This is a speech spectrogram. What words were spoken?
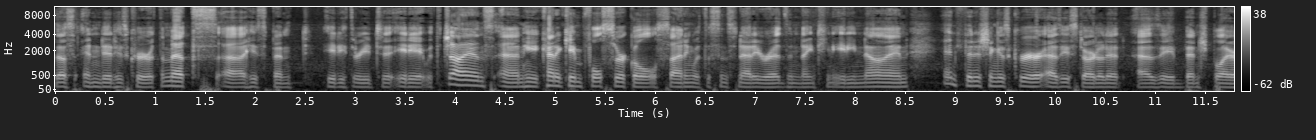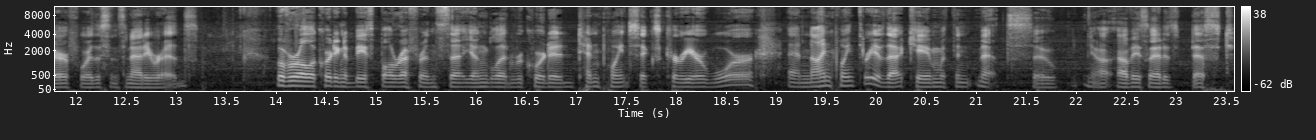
thus ended his career with the Mets. Uh, he spent 83 to 88 with the Giants, and he kind of came full circle, signing with the Cincinnati Reds in 1989 and finishing his career as he started it as a bench player for the Cincinnati Reds. Overall, according to Baseball Reference, uh, Youngblood recorded 10.6 career WAR, and 9.3 of that came with the Mets. So, you know, obviously had his best,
